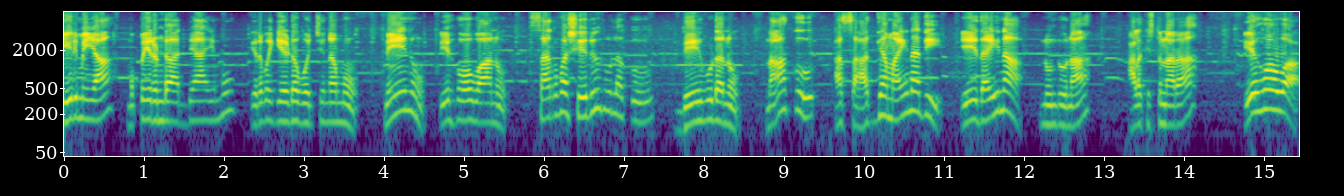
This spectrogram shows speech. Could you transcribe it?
ఇర్మియా ముప్పై రెండో అధ్యాయము ఇరవై ఏడో వచ్చినము నేను యహోవాను సర్వ శరీరులకు దేవుడను. నాకు అసాధ్యమైనది ఏదైనా నుండునా? ఆలకిస్తున్నారా? యెహోవా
